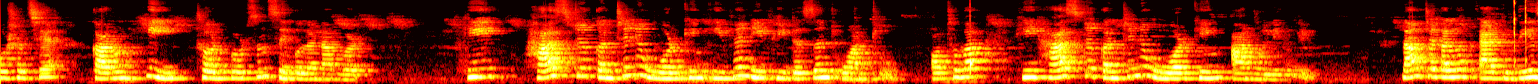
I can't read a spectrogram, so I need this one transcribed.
বসেছে, কারণ he third person singular number he has to continue working even if he doesn't want to অথবা he has to continue working unwillingly now take a look at this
